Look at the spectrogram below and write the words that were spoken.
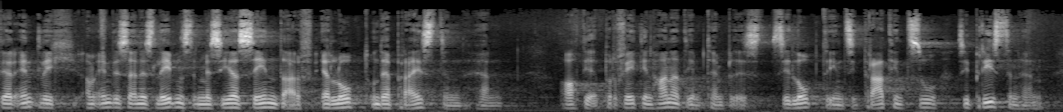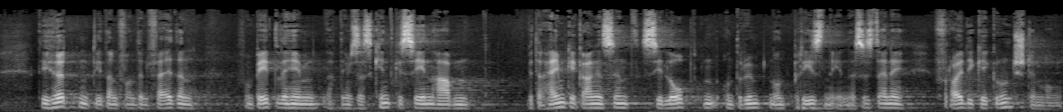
der endlich am Ende seines Lebens den Messias sehen darf, er lobt und er preist den Herrn. Auch die Prophetin Hannah, die im Tempel ist, sie lobte ihn, sie trat hinzu, sie pries den Herrn. Die Hirten, die dann von den Feldern von Bethlehem, nachdem sie das Kind gesehen haben, wieder heimgegangen sind, sie lobten und rühmten und priesen ihn. Es ist eine freudige Grundstimmung.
